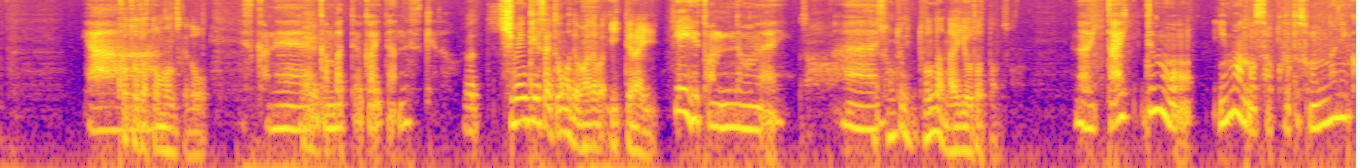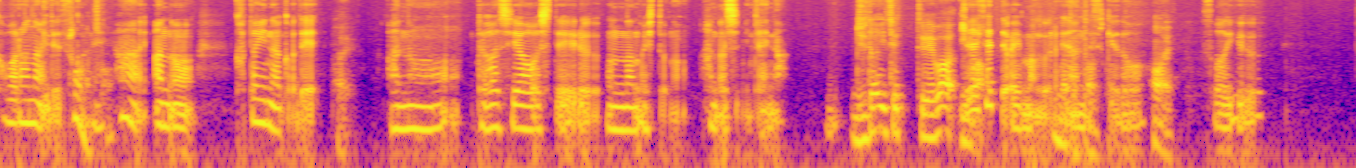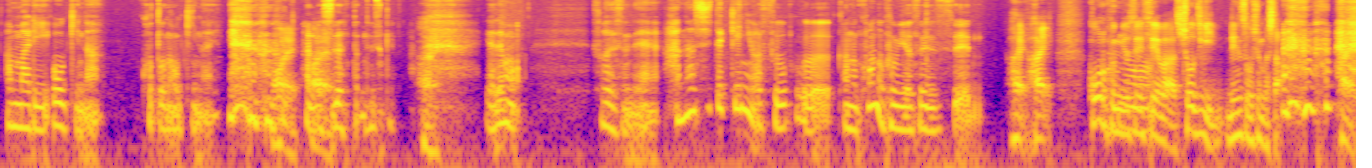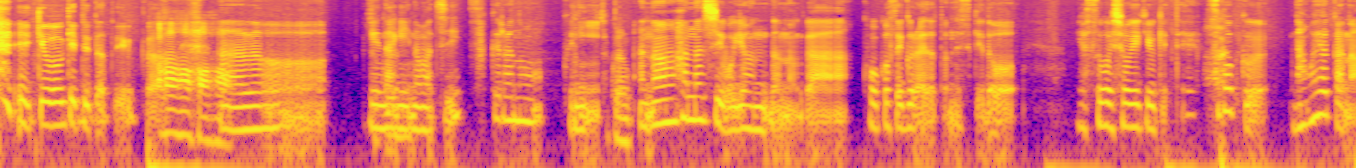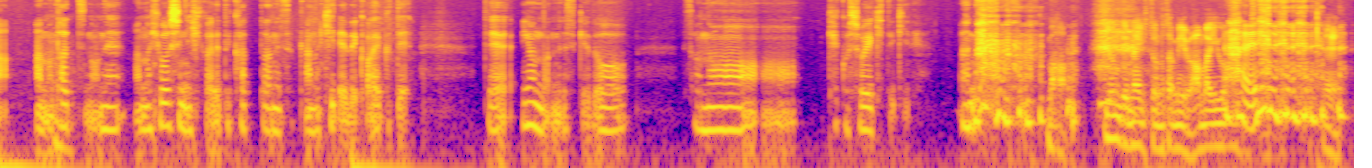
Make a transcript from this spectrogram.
ことだと思うんですけどですかね、ええ。頑張っては書いたんですけど。紙面掲載とかまでまだ行ってない、いえいえとんでもない。はい。その時どんな内容だったんですか？なだいでも今の作風とそんなに変わらないですかね。はい。あの片田舎ではい。あの駄菓子屋をしている女の人の話みたいな。時代設定は今？時代設定は今ぐらいなんですけどはい。そういうあんまり大きなことの起きないはい。話だったんですけど、はいいやでもそうですね。話的にはすごくあの河野文也先生。はいはい。河野文雄先生は正直連想しました。はい。影響を受けてたというあかははは。あの湯凪の町桜の国桜のあの話を読んだのが高校生ぐらいだったんですけどいやすごい衝撃を受けてはい。すごく和やかなあのタッチのね、あの表紙に惹かれて買ったんですあの綺麗で可愛くて。で読んだんですけどその結構衝撃的で。あの。まあ読んでない人のためにはあんまり言わなはいいです。ね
